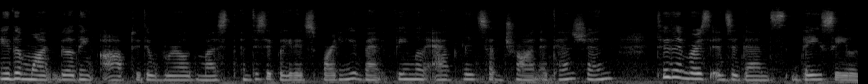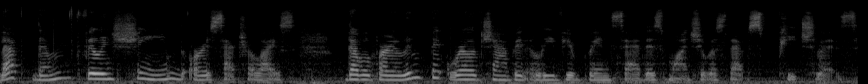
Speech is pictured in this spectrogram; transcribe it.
In the month building up to the world most anticipated sporting event, female athletes have drawn attention to numerous incidents they say left them feeling shamed or sexualized. Double Paralympic world champion Olivia Breen said this month she was left speechless.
